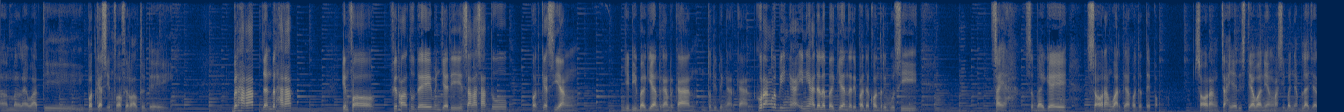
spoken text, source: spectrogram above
uh, melewati podcast Info Viral Today. Berharap dan berharap Info Viral Today menjadi salah satu podcast yang menjadi bagian rekan-rekan untuk didengarkan. Kurang lebihnya ini adalah bagian daripada kontribusi saya sebagai seorang warga Kota Depok. Seorang Cahya Setiawan yang masih banyak belajar,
